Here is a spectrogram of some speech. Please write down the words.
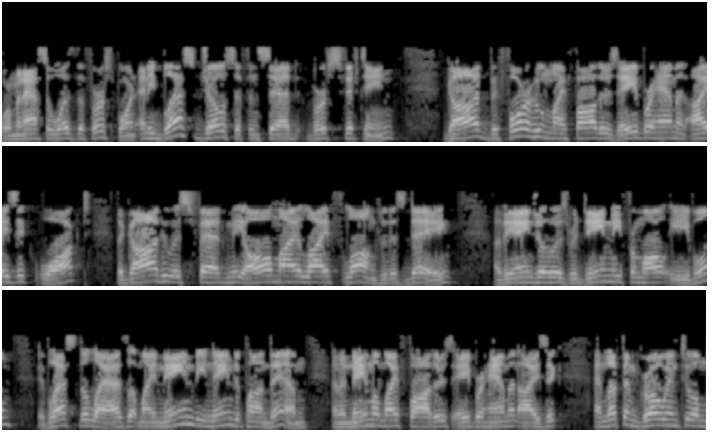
for Manasseh was the firstborn. And he blessed Joseph and said, verse 15, God, before whom my fathers Abraham and Isaac walked, the God who has fed me all my life long to this day, uh, the angel who has redeemed me from all evil. Bless the lads, let my name be named upon them, and the name of my fathers, Abraham and Isaac, and let them grow into a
